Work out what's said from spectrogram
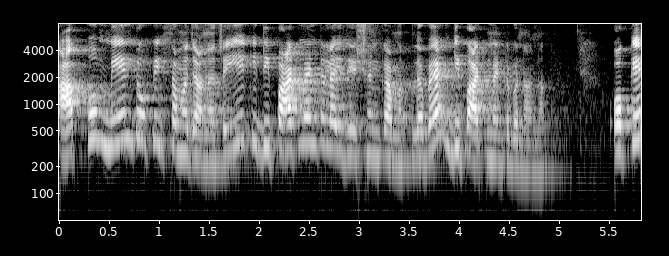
आपको मेन टॉपिक समझ आना चाहिए कि डिपार्टमेंटलाइजेशन का मतलब है डिपार्टमेंट बनाना। ओके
